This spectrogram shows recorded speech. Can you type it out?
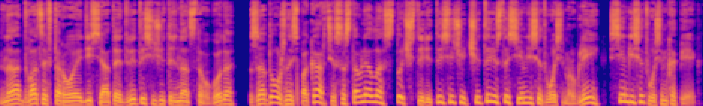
На 22.10.2013 года задолженность по карте составляла 104 478 рублей 78 копеек,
